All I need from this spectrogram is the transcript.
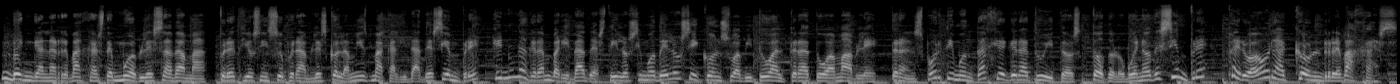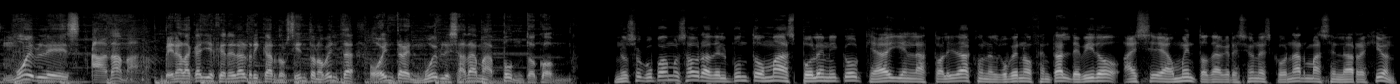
Vengan las rebajas de Muebles a Dama. Precios insuperables con la misma calidad de siempre, en una gran variedad de estilos y modelos y con su habitual trato amable. Transporte y montaje gratuitos. Todo lo bueno de siempre, pero ahora con rebajas. Muebles a Dama. Ven a la calle General Ricardo 190 o entra en mueblesadama.com. Nos ocupamos ahora del punto más polémico que hay en la actualidad con el Gobierno central debido a ese aumento de agresiones con armas en la región.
